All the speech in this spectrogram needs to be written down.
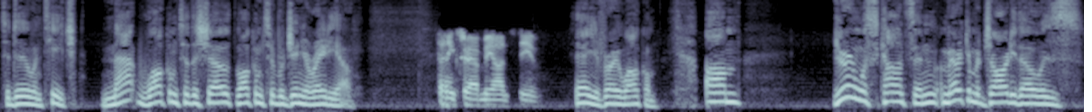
to do and teach. Matt, welcome to the show. Welcome to Virginia Radio. Thanks for having me on, Steve. Yeah, you're very welcome. Um, you're in Wisconsin. American majority, though, is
